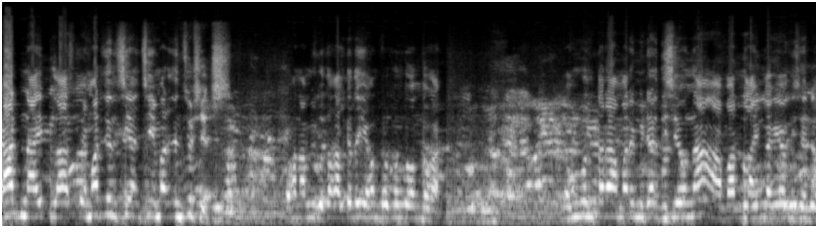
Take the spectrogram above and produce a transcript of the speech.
কার্ড নাই প্লাস এমার্জেন্সি আনছি এমার্জেন্সিও শেষ। তখন আমি গতকালকে থেকে এখন পর্যন্ত অন্ধকার। এখন পর্যন্ত তারা আমার মিটার দিছেও না, আবার লাইন লাগাইও দিছে না।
